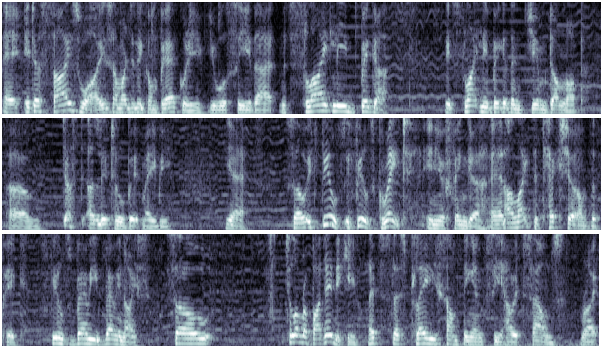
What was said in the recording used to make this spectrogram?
Uh, it is size-wise, I'm actually compare query, you will see that it's slightly bigger. It's slightly bigger than Jim Dunlop, um, just a little bit maybe. Yeah. So it feels it feels great in your finger, and I like the texture of the pick. Feels very very nice. So, चलो हम बाजे Let's let's play something and see how it sounds. Right.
